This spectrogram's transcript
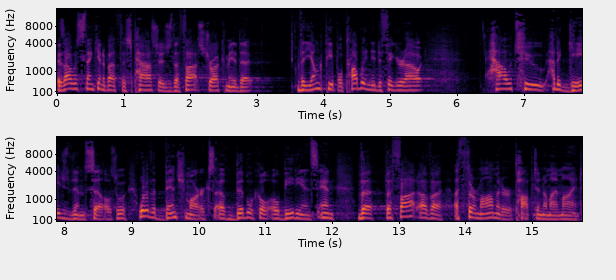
As I was thinking about this passage, the thought struck me that the young people probably need to figure out how to how to gauge themselves what are the benchmarks of biblical obedience and the the thought of a, a thermometer popped into my mind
